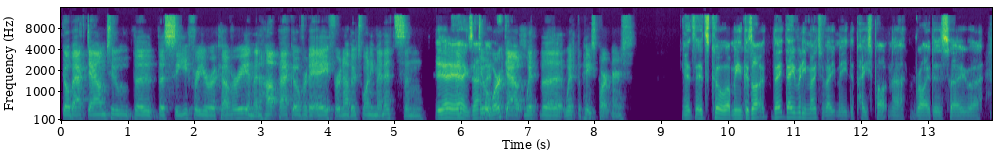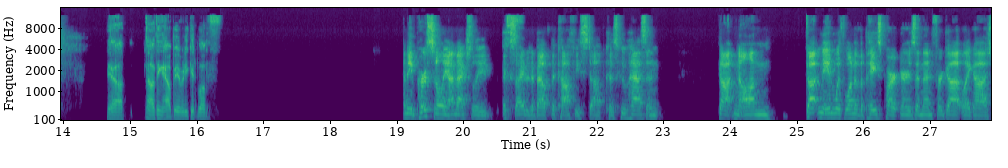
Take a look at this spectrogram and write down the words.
go back down to the the C for your recovery, and then hop back over to A for another 20 minutes, and yeah, yeah, like, exactly. Do a workout with the with the pace partners. It's it's cool. I mean, because I they, they really motivate me, the pace partner riders. So uh, yeah, I think that'll be a really good one. I mean, personally, I'm actually excited about the coffee stop because who hasn't gotten on, gotten in with one of the pace partners and then forgot, like, ah,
